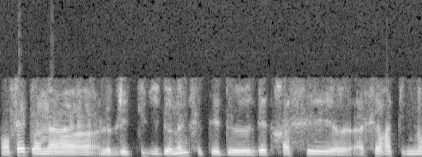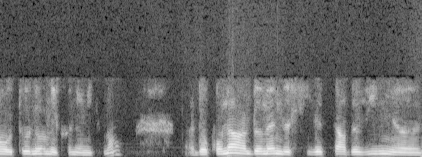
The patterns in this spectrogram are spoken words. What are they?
En fait, on a l'objectif du domaine, c'était d'être assez euh, assez rapidement autonome économiquement. Donc, on a un domaine de 6 hectares de vignes euh,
